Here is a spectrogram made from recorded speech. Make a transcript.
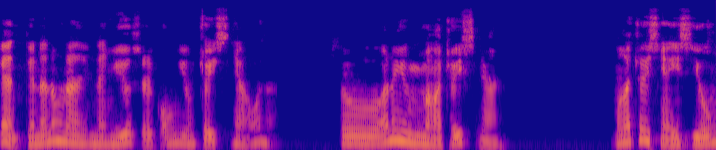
yan tinanong na ng user kung yung choice niya una so ano yung mga choice niya mga choice niya is yung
